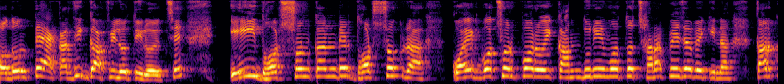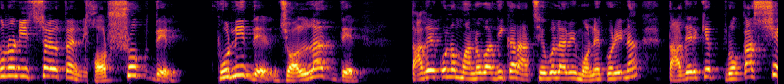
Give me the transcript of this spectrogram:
তদন্তে একাধিক গাফিলতি রয়েছে, এই ধর্ষণকাণ্ডের ধর্ষকরা কয়েক বছর পর ওই কামদুনির মতো ছাড়া পেয়ে যাবে কিনা, তার কোনো নিশ্চয়তা নেই। ধর্ষকদের খুনিদের, জল্লাদদের, তাদের কোনো মানবাধিকার আছে বলে আমি মনে করি না। তাদেরকে প্রকাশ্যে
